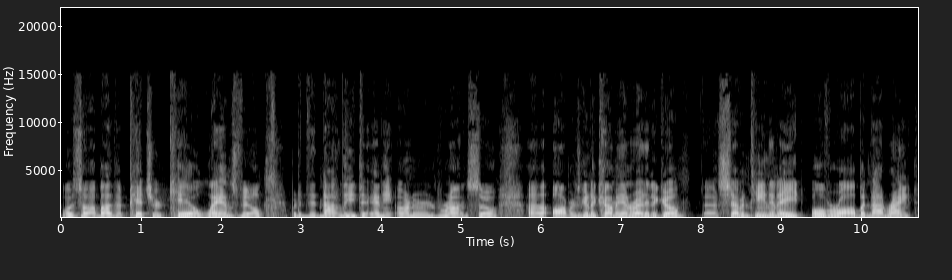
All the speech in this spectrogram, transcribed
was uh, by the pitcher, Cale Lansville, but it did not lead to any unearned runs. So uh, Auburn's going to come in ready to go. Uh, 17 and 8 overall, but not ranked.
